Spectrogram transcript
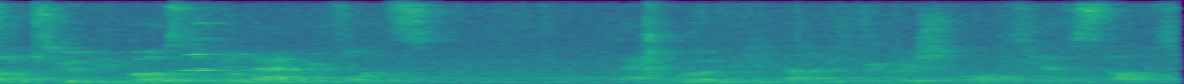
One or two of you. Most of your lab reports and work that you've done with regression models have stopped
